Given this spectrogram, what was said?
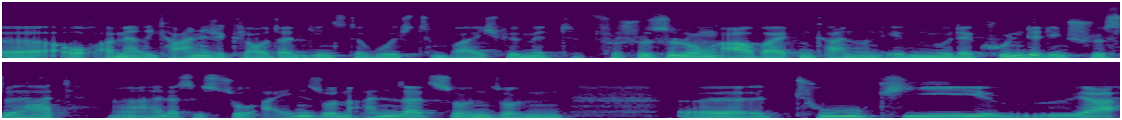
auch amerikanische Cloud-Andienste, wo ich zum Beispiel mit Verschlüsselung arbeiten kann und eben nur der Kunde den Schlüssel hat. Ja, das ist so ein so ein Ansatz, so ein, so ein äh, Two-Key, ja,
